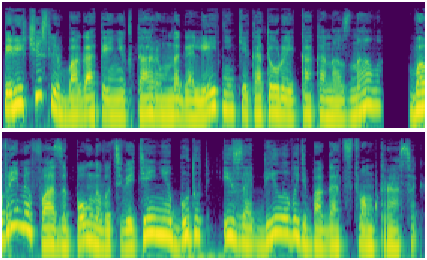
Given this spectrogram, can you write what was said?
перечислив богатые нектары многолетники, которые, как она знала, во время фазы полного цветения будут изобиловать богатством красок.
